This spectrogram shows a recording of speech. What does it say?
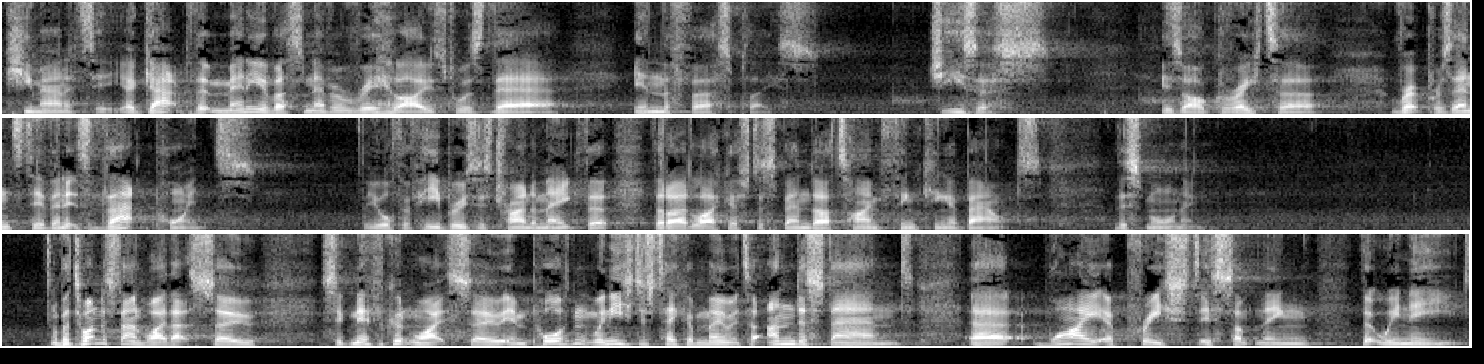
humanity, a gap that many of us never realized was there in the first place. Jesus is our greater representative, and it's that point the author of Hebrews is trying to make that, that I'd like us to spend our time thinking about this morning. But to understand why that's so significant, why it's so important, we need to just take a moment to understand uh, why a priest is something that we need.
